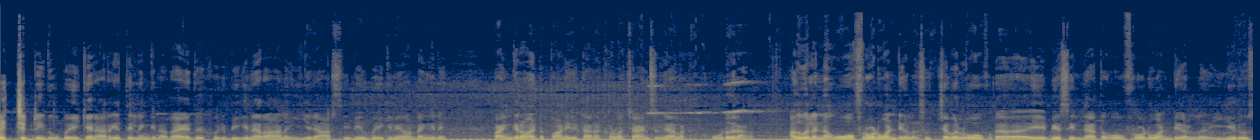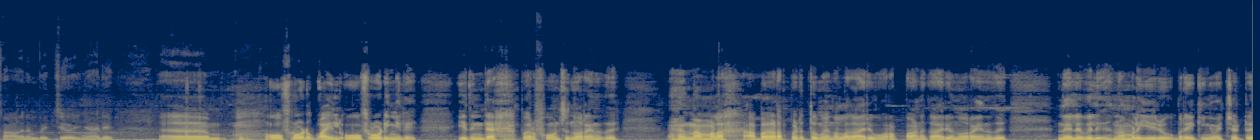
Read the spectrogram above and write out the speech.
വെച്ചിട്ട് ഇത് ഉപയോഗിക്കാൻ അറിയത്തില്ലെങ്കിൽ അതായത് ഒരു ബിഗിനറാണ് ഈ ഒരു ആർ സി ബി ഉപയോഗിക്കുന്നതെന്നുണ്ടെങ്കിൽ ഭയങ്കരമായിട്ട് പണി കിട്ടാനൊക്കെ ഉള്ള ചാൻസും കാര്യങ്ങളൊക്കെ കൂടുതലാണ്. അതുപോലെ തന്നെ ഓഫ് റോഡ് വണ്ടികൾ switchable off A B S ഇല്ലാത്ത ഓഫ് റോഡ് വണ്ടികളിൽ ഈ ഒരു സാധനം വെച്ച് കഴിഞ്ഞാൽ ഓഫ് റോഡ് വൈൽ ഓഫ് റോഡിങ്ങിൽ ഇതിന്റെ പെർഫോമൻസ് എന്ന് പറയുന്നത് നമ്മളെ അപകടപ്പെടുത്തും എന്നുള്ള കാര്യം ഉറപ്പാണ്. കാര്യം എന്ന് പറയുന്നത് നിലവിൽ നമ്മൾ ഈ ഒരു ബ്രേക്കിംഗ് വെച്ചിട്ട്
